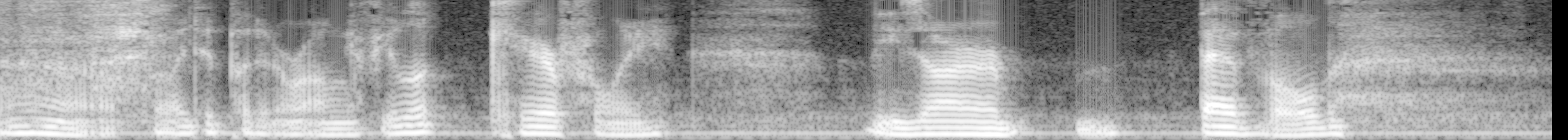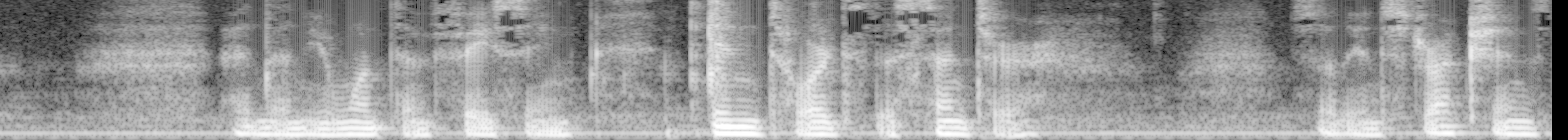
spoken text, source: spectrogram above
Uh, so I did put it wrong. If you look carefully, these are beveled and then you want them facing in towards the center. So the instructions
